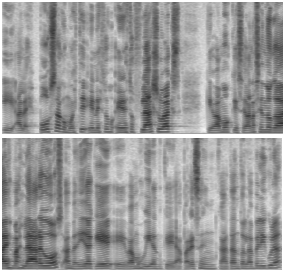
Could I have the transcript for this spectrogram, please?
eh, a la esposa como este en estos, en estos flashbacks que vamos que se van haciendo cada vez más largos a medida que eh, vamos viendo que aparecen cada tanto en la película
